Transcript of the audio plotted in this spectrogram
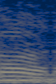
হ্যাঁ।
